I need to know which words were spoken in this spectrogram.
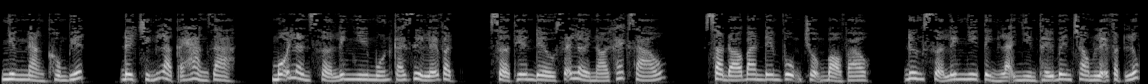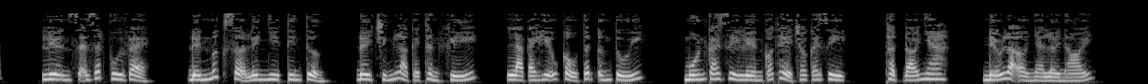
Nhưng nàng không biết, đây chính là cái hàng giả. Mỗi lần sở linh nhi muốn cái gì lễ vật sở thiên đều sẽ lời nói khách sáo. Sau đó ban đêm vụng trộm bỏ vào, đương sở linh nhi tỉnh lại nhìn thấy bên trong lễ vật lúc, liền sẽ rất vui vẻ. Đến mức sở linh nhi tin tưởng, đây chính là cái thần khí, là cái hữu cầu tất ứng túi. Muốn cái gì liền có thể cho cái gì. Thật đói nha, nếu là ở nhà lời nói,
